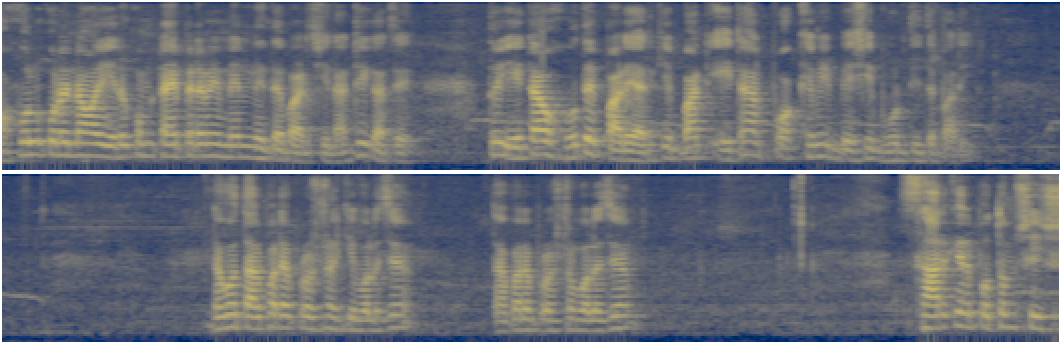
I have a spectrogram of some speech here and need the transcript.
দখল করে নেওয়া এরকম টাইপের আমি মেনে নিতে পারছি না, ঠিক আছে? তো এটাও হতে পারে আর কি বাট এটার পক্ষে আমি বেশি ভোট দিতে পারি। দেখো, তারপরে প্রশ্ন কি বলেছে? তারপরে প্রশ্ন বলেছে, সার্কের প্রথম শীর্ষ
